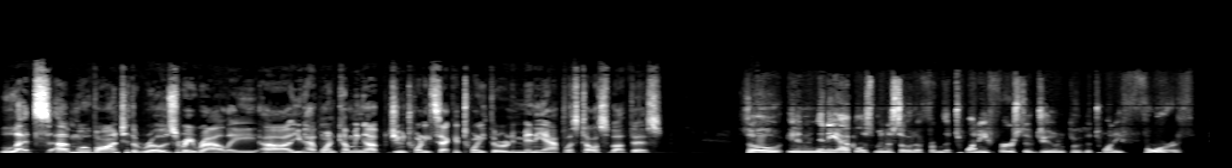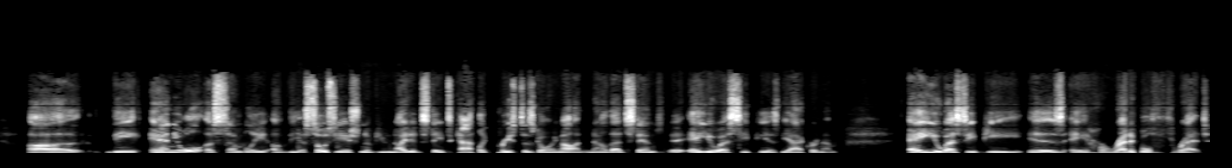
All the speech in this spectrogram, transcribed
Let's uh, move on to the Rosary Rally. Uh, you have one coming up June 22nd, 23rd in Minneapolis. Tell us about this. So in Minneapolis, Minnesota, from the 21st of June through the 24th, uh, the annual assembly of the Association of United States Catholic Priests is going on. Now that stands AUSCP is the acronym. AUSCP is a heretical threat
